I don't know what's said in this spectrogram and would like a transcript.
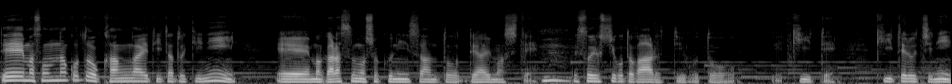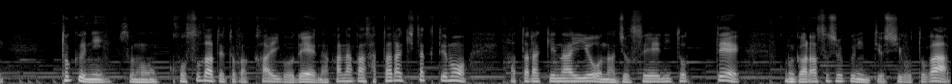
で、まあ、そんなことを考えていた時に、えーまあ、ガラスの職人さんと出会いましてうん。でそういう仕事があるっていうことをえ聞いて聞いてるうちに特にその子育てとか介護でなかなか働きたくても働けないような女性にとってこのガラス職人っていう仕事が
